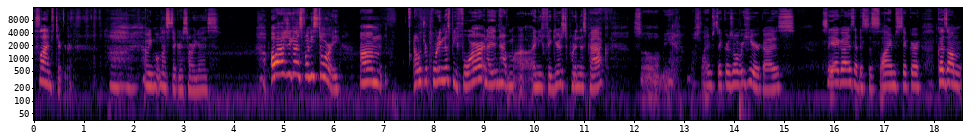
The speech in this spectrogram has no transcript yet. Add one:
slime sticker. I mean, well, not sticker. Sorry, guys. Oh, actually, guys, funny story. Um, I was recording this before, and I didn't have uh, any figures to put in this pack. So let me, slime stickers over here, guys. So yeah, guys, that is the slime sticker. Because um,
